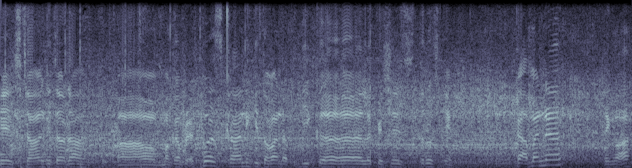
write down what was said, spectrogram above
Okay, sekarang kita dah uh, makan breakfast. Sekarang ni kita orang nak pergi ke location seterusnya. Kat mana? Tengok ah.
